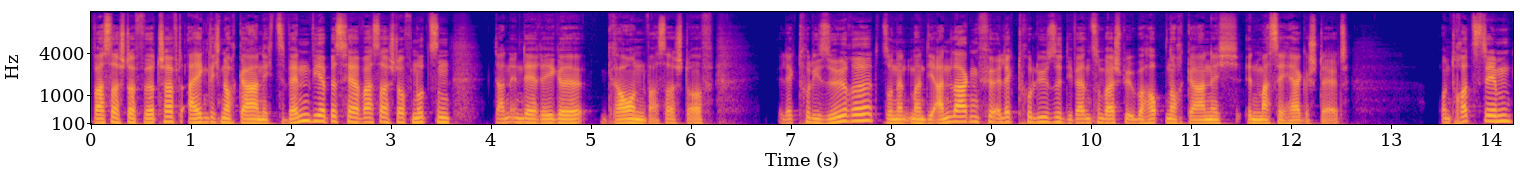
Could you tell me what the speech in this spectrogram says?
Wasserstoffwirtschaft eigentlich noch gar nichts. Wenn wir bisher Wasserstoff nutzen, dann in der Regel grauen Wasserstoff. Elektrolyseure, so nennt man die Anlagen für Elektrolyse, die werden zum Beispiel überhaupt noch gar nicht in Masse hergestellt. Und trotzdem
